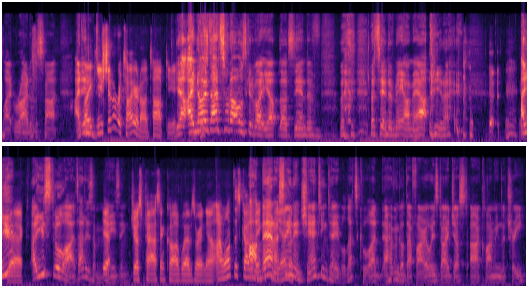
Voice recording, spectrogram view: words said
like right at the start. I didn't. Like, you should have retired on top, dude. yeah, I know. Just- That's what I was gonna be like. Yep, that's the end of. that's the end of me. I'm out. You know. Are you? Exact. Are you still alive? That is amazing. Just passing cobwebs right now. I want this guy to Oh make man, it I to see an enchanting table. That's cool. I, I haven't got that far. I always die just uh, climbing the tree.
